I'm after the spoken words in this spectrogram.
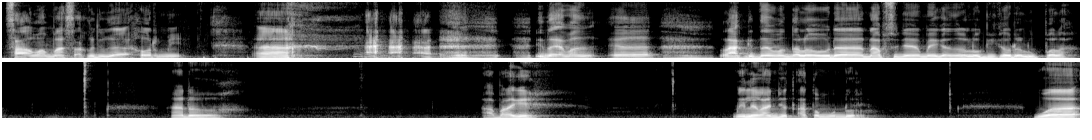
Sama mas aku juga horny. Uh, itu emang ya, laki tuh emang kalau udah nafsunya yang megang logika udah lupa lah. Aduh. Apalagi milih lanjut atau mundur? Gua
